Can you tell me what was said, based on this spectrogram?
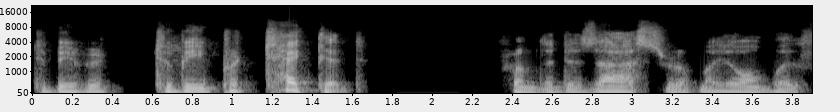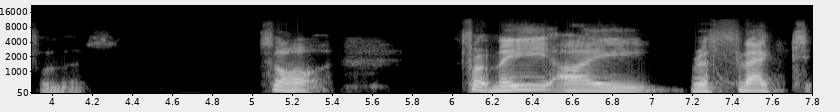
to be, to be protected from the disaster of my own willfulness. So for me, I reflect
